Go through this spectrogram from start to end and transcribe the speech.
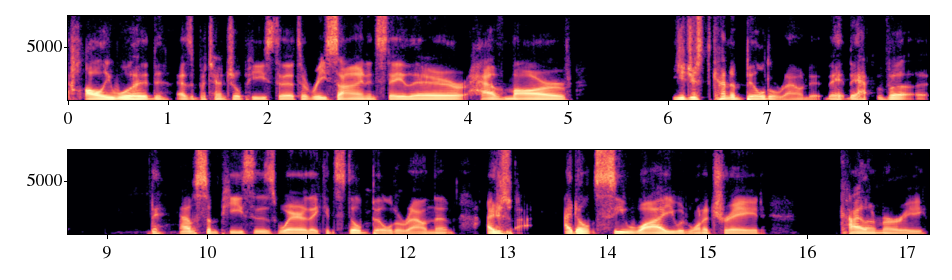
Hollywood as a potential piece to to re-sign and stay there, have Marv. You just kind of build around it. They they have a they have some pieces where they can still build around them. I just I don't see why you would want to trade Kyler Murray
